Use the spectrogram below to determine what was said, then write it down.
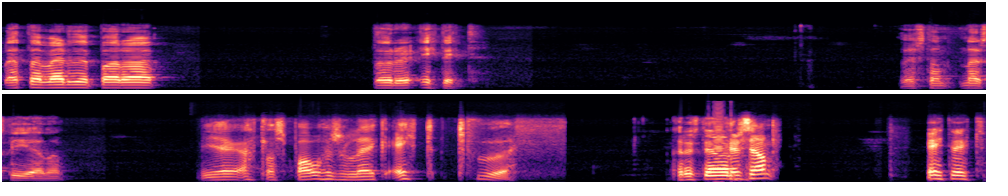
Þetta verður bara Það verður eitt eitt. Vestham næst í hérna. Ég ætla að spá þessu leik 1-2 Kristján? Kristján? 1-1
